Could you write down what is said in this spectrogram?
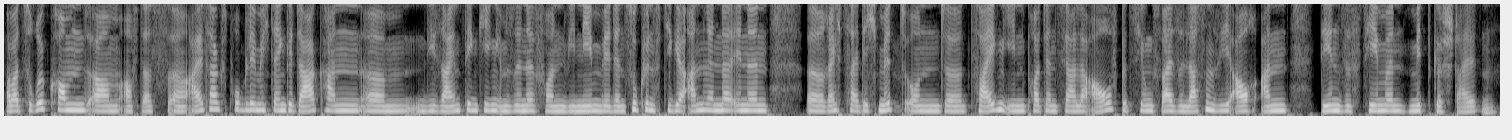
Aber zurückkommend ähm, auf das äh, Alltagsproblem, ich denke, da kann ähm, Design Thinking im Sinne von, wie nehmen wir denn zukünftige AnwenderInnen äh, rechtzeitig mit und äh, zeigen ihnen Potenziale auf, beziehungsweise lassen sie auch an den Systemen mitgestalten.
